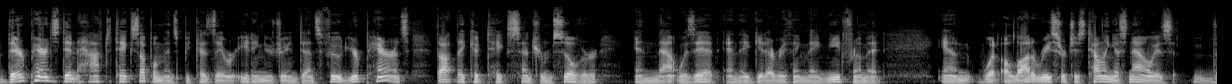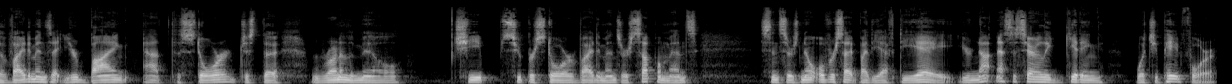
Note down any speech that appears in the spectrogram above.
Their parents didn't have to take supplements because they were eating nutrient dense food. Your parents thought they could take Centrum Silver and that was it, and they'd get everything they need from it. And what a lot of research is telling us now is the vitamins that you're buying at the store, just the run of the mill, cheap superstore vitamins or supplements, since there's no oversight by the FDA, you're not necessarily getting what you paid for,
